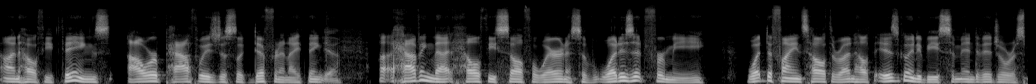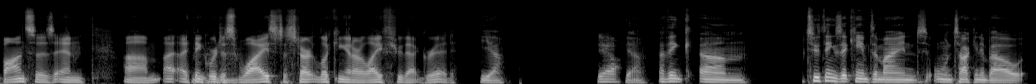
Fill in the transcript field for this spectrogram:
unhealthy things our pathways just look different and i think Yeah. uh, having that healthy self-awareness of what is it for me what defines health or unhealth is going to be some individual responses and um, I, I think we're just Mhm. wise to start looking at our life through that grid Yeah. Yeah. Yeah. I think um, two things that came to mind when talking about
